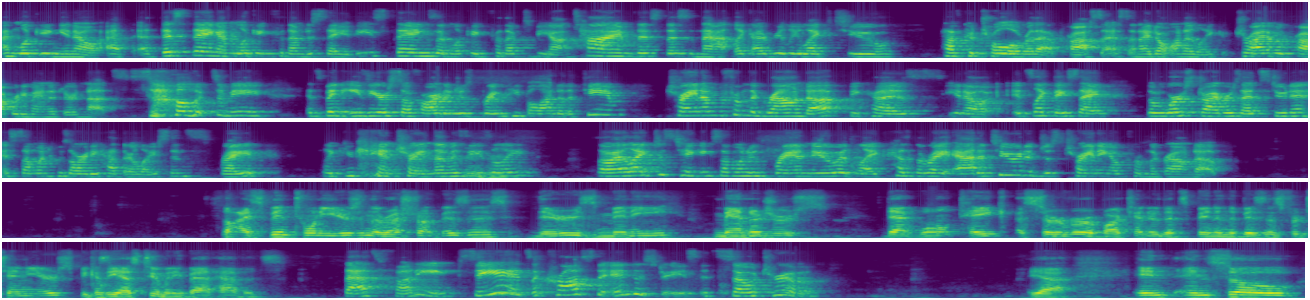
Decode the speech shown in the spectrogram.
I'm looking, you know, at, at this thing. I'm looking for them to say these things. I'm looking for them to be on time, this, this, and that. Like I really like to have control over that process. And I don't want to like drive a property manager nuts. So to me, it's been easier so far to just bring people onto the team, train them from the ground up because, you know, it's like they say, the worst driver's ed student is someone who's already had their license, right? Like you can't train them as mm-hmm. easily. So I like just taking someone who's brand new and like has the right attitude and just training them from the ground up. So I spent 20 years in the restaurant business. There is many managers that won't take a server or bartender that's been in the business for 10 years because he has too many bad habits. That's funny. See, it's across the industries. It's so true. Yeah. And and so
